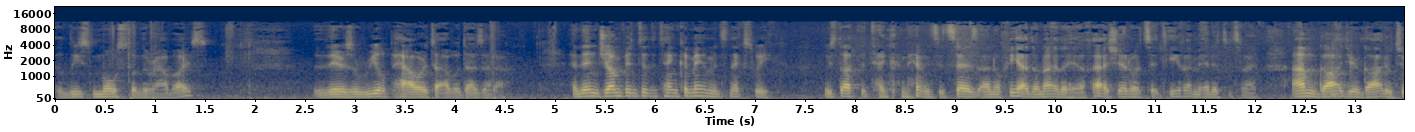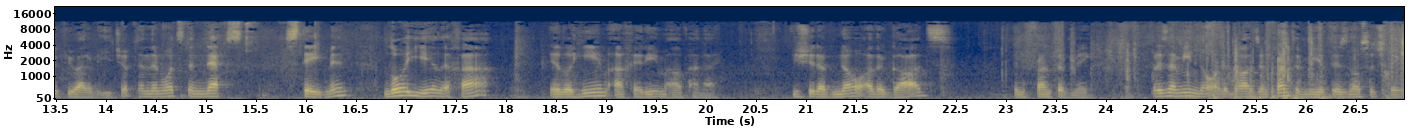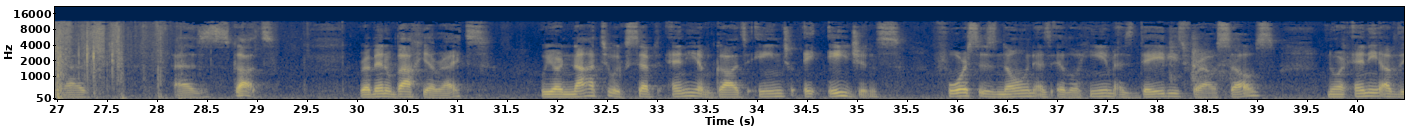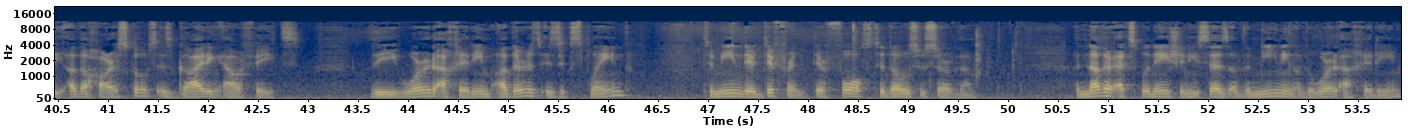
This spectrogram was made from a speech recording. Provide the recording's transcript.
at least most of the rabbis, there's a real power to Avodah Zarah. And then jump into the Ten Commandments next week. We start the Ten Commandments. It says, I'm God, your God, who took you out of Egypt. And then what's the next statement? Lo yelecha Elohim acherim al panai. You should have no other gods in front of me. What does that mean, no other gods in front of me, if there's no such thing as, as gods? Rabbeinu Bachya writes, we are not to accept any of God's angel, agents, forces known as Elohim, as deities for ourselves, nor any of the other horoscopes as guiding our fates. The word acherim, others, is explained to mean they're different, they're false to those who serve them. Another explanation, he says, of the meaning of the word acherim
